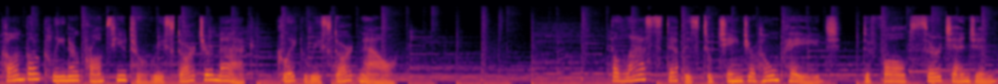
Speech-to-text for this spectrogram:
Combo Cleaner prompts you to restart your Mac, click Restart Now. The last step is to change your home page, default search engine,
